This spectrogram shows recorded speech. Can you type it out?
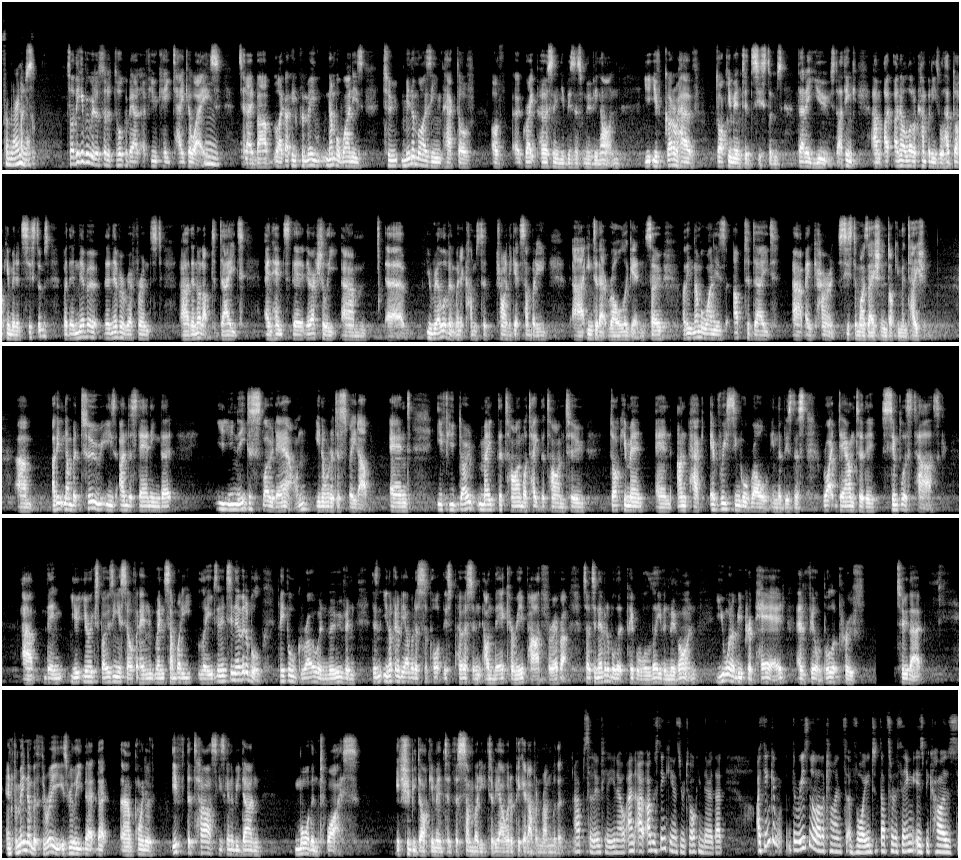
from learning Absolutely. it. So I think if we were to sort of talk about a few key takeaways mm. today, Barb, like I think for me, number one is to minimise the impact of of a great person in your business moving on. You, you've got to have documented systems that are used. I think um, I, I, know a lot of companies will have documented systems, but they're never they're never referenced. Uh, they're not up to date and hence they're they're actually um, uh, irrelevant when it comes to trying to get somebody uh, into that role again. So I think number one is up to date uh, and current systemization and documentation. Um, I think number two is understanding that you, you need to slow down in order to speed up. And if you don't make the time or take the time to document and unpack every single role in the business, right down to the simplest task, uh, then you, are exposing yourself. And when somebody leaves, and it's inevitable, people grow and move, and you're not going to be able to support this person on their career path forever. So it's inevitable that people will leave and move on. You want to be prepared and feel bulletproof to that. And for me, number three is really that that um, point of if the task is going to be done more than twice, it should be documented for somebody to be able to pick it up and run with it. Absolutely, you know. And I, I was thinking as you were talking there that I think the reason a lot of clients avoid that sort of thing is because,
